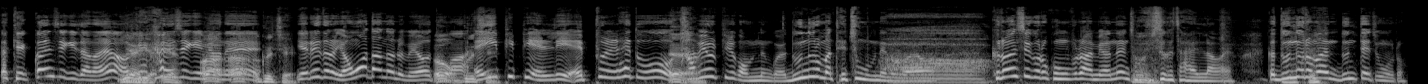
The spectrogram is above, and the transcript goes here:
그러니까 객관식이잖아요. 예, 예, 예. 객관식이면은 어, 어, 그렇지. 예를 들어 영어 단어를 외워도 어, 막 그렇지. A, P, P, L, E, 애플 해도 예. 다 외울 필요가 없는 거예요. 눈으로만 대충 보면 되는 아. 거예요. 그런 식으로 공부를 하면은 점수가 잘 나와요. 그러니까 눈으로만 눈대중으로.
